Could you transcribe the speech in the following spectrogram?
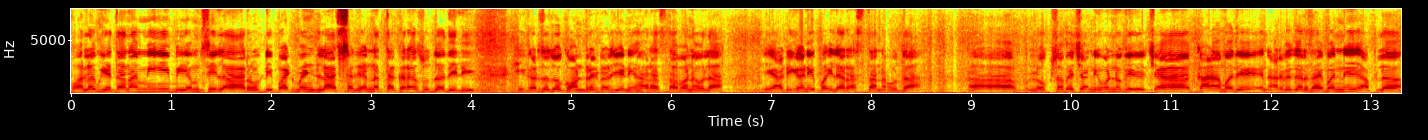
फॉलोअप घेताना मी बी एम सीला रोड डिपार्टमेंटला सगळ्यांना तक्रारसुद्धा दिली. इकडचा जो कॉन्ट्रॅक्टर ज्यांनी हा रस्ता बनवला या ठिकाणी पहिला रस्ता नव्हता. लोकसभेच्या निवडणुकीच्या काळामध्ये नार्वेकर साहेबांनी आपलं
